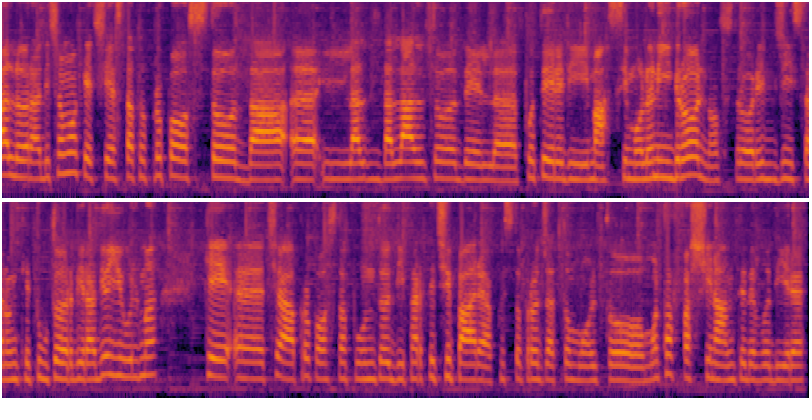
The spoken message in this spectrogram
Allora, diciamo che ci è stato proposto da, eh, il- dall'alto del potere di Massimo Lonigro, il nostro regista nonché tutor di Radio Yulm, che eh, ci ha proposto appunto di partecipare a questo progetto molto, molto affascinante, devo dire.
